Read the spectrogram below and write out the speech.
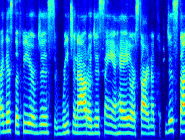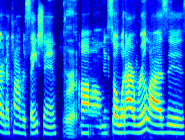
I guess the fear of just reaching out or just saying hey or starting a just starting a conversation. Right. Um, so what I realize is,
